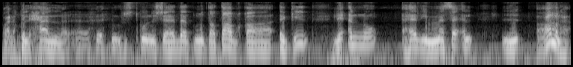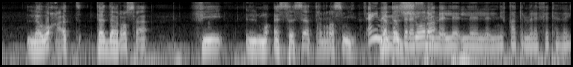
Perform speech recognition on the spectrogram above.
وعلى كل حال مش تكون الشهادات متطابقة أكيد لأنه هذه مسائل عمرها لو وقعت تدارسها في المؤسسات الرسمية. أين تدرس النقاط والملفات هذه؟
